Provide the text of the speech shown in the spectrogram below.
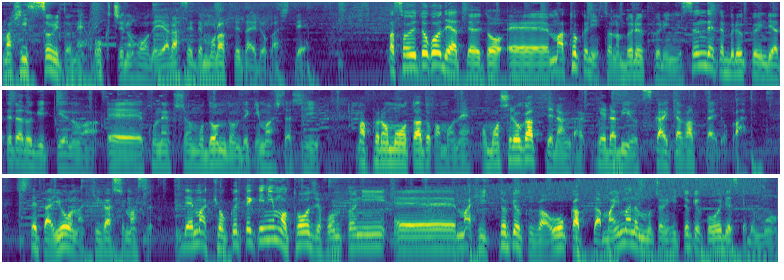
まあ、ひっそりとねお口の方でやらせてもらってたりとかして。まあ、そういうところでやってると、えーまあ、特にそのブルックリンに住んでてブルックリンでやってた時っていうのは、えー、コネクションもどんどんできましたし、まあ、プロモーターとかもね面白がってなんか KW を使いたがったりとかしてたような気がします。でまあ曲的にも当時本当に、えーまあ、ヒット曲が多かった、まあ、今でももちろんヒット曲多いですけども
